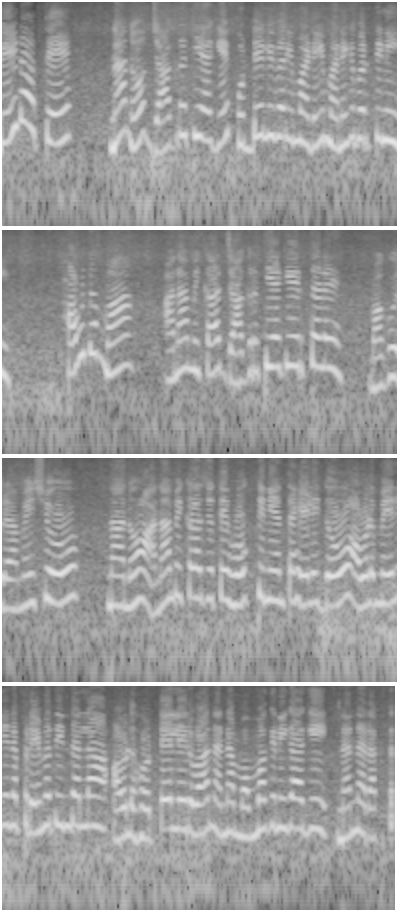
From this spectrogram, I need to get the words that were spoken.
ಬೇಡ ಅತ್ತೆ. ನಾನು ಜಾಗೃತಿಯಾಗಿ ಫುಡ್ ಡೆಲಿವರಿ ಮಾಡಿ ಮನೆಗೆ ಬರ್ತೀನಿ. ಹೌದಮ್ಮ, ಅನಾಮಿಕಾ ಜಾಗೃತಿಯಾಗೇ ಇರ್ತಾಳೆ. ಮಗು ರಮೇಶು, ನಾನು ಅನಾಮಿಕಳ ಜೊತೆ ಹೋಗ್ತೀನಿ ಅಂತ ಹೇಳಿದ್ದು ಅವಳ ಮೇಲಿನ ಪ್ರೇಮದಿಂದಲ್ಲ. ಅವಳ ಹೊಟ್ಟೆಯಲ್ಲಿರುವ ನನ್ನ ಮೊಮ್ಮಗನಿಗಾಗಿ, ನನ್ನ ರಕ್ತ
